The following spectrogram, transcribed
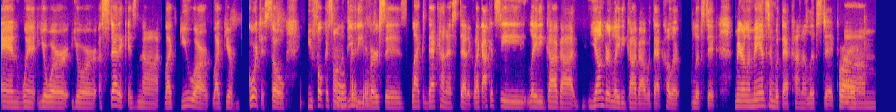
And when your your aesthetic is not like you are like you're gorgeous. So you focus on Oh, the beauty versus like that kind of aesthetic. Like I could see Lady Gaga, younger Lady Gaga with that color lipstick, Marilyn Manson with that kind of lipstick. Right. Um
